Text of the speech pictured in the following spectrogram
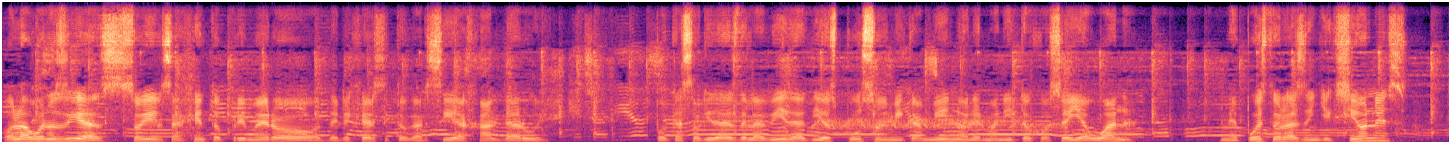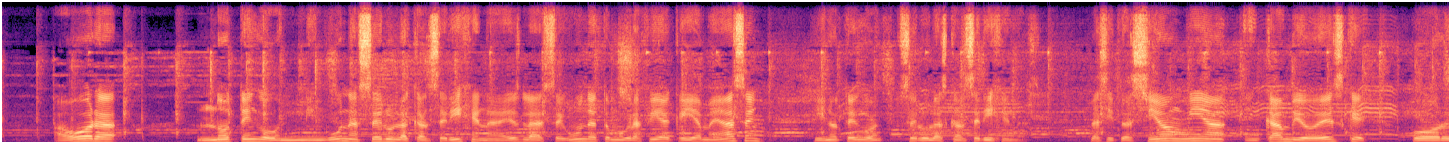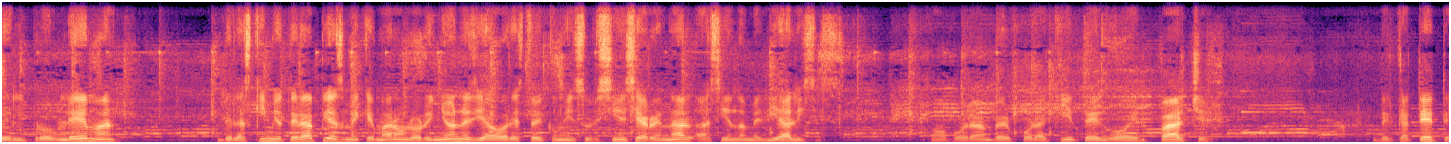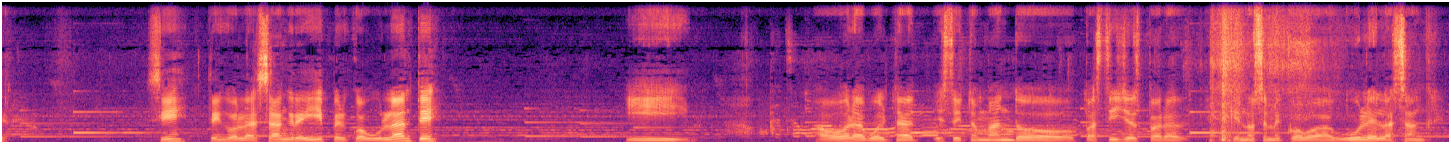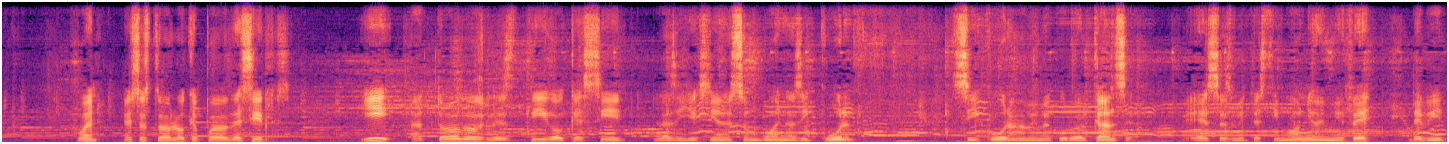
Hola, buenos días. Soy el sargento primero del ejército García Hal Darwin. Por casualidades de la vida, Dios puso en mi camino al hermanito José Yaguana. Me he puesto las inyecciones. Ahora no tengo ninguna célula cancerígena. Es la segunda tomografía que ya me hacen y no tengo células cancerígenas. La situación mía, en cambio, es que por el problema de las quimioterapias me quemaron los riñones y ahora estoy con insuficiencia renal haciéndome diálisis. Como podrán ver por aquí tengo el parche del catéter. ¿Sí? Tengo la sangre hipercoagulante y ahora vuelta estoy tomando pastillas para que no se me coagule la sangre. Bueno, eso es todo lo que puedo decirles. Y a todos les digo que sí, las inyecciones son buenas y curan. Sí curan, a mí me curó el cáncer. Ese es mi testimonio y mi fe de vida.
